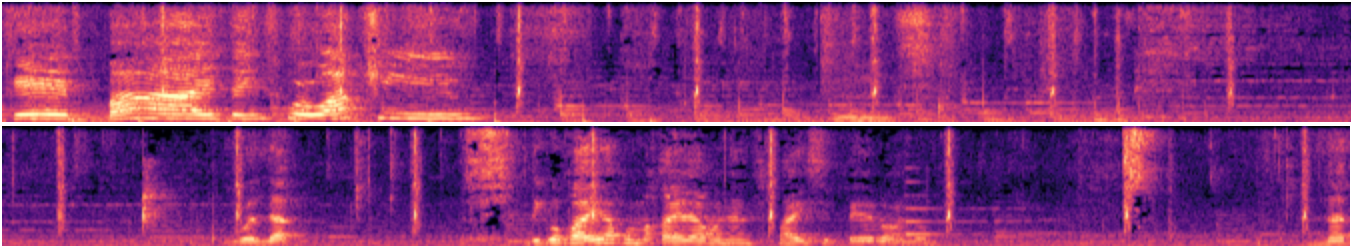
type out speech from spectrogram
Okay, bye. Thanks for watching. Hmm. Wala. Hindi ko kaya kung makaya ako ng spicy pero ano not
